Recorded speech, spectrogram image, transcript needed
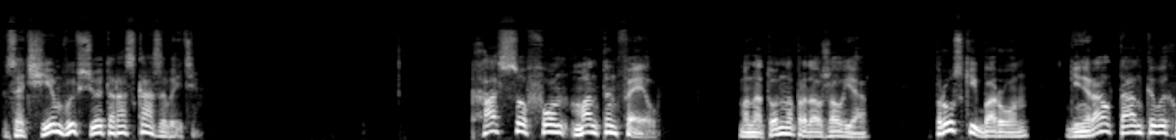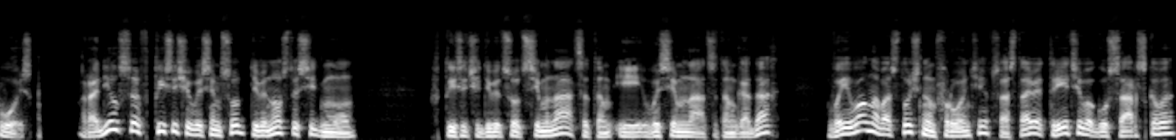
Зачем вы все это рассказываете? Хассо фон Мантенфейл. Монотонно продолжал я. Прусский барон, генерал танковых войск Родился в 1897 в 1917 и 18 годах воевал на Восточном фронте в составе 3-го гусарского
